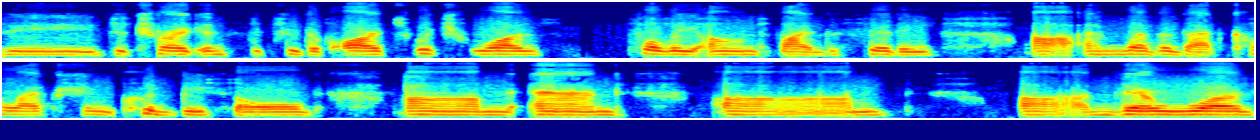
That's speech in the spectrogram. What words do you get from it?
the Detroit Institute of Arts, which was fully owned by the city, uh, and whether that collection could be sold. Um, and um, uh, there was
